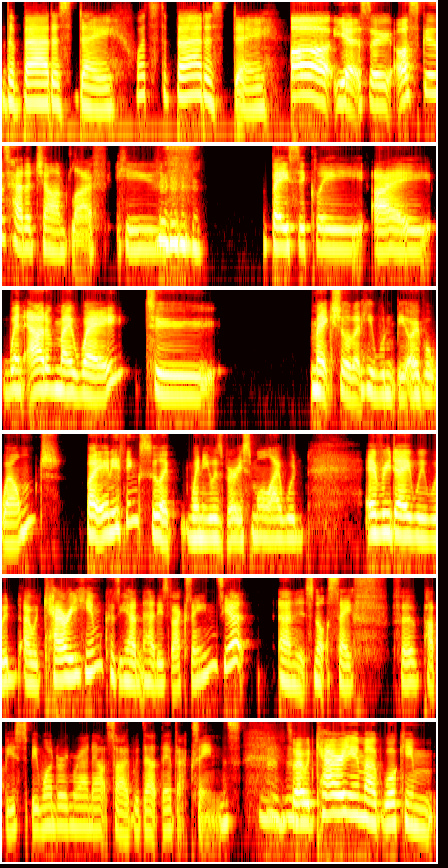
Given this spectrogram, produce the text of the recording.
the baddest day. What's the baddest day? Oh, yeah. So Oscar's had a charmed life. He's basically, I went out of my way to make sure that he wouldn't be overwhelmed by anything. So, like, when he was very small, I would, every day we would, I would carry him because he hadn't had his vaccines yet. And it's not safe for puppies to be wandering around outside without their vaccines. So I would carry him, I'd walk him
